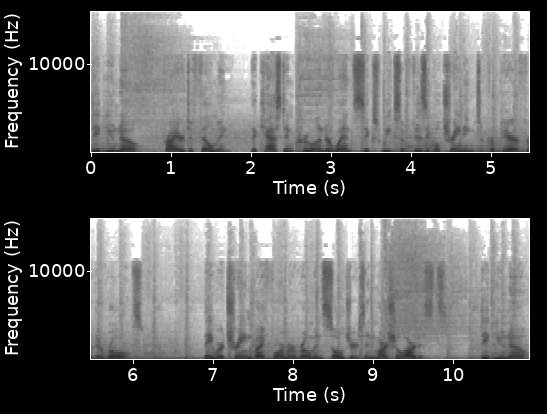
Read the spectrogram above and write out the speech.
Did you know? Prior to filming, the cast and crew underwent six weeks of physical training to prepare for their roles. They were trained by former Roman soldiers and martial artists. Did you know?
